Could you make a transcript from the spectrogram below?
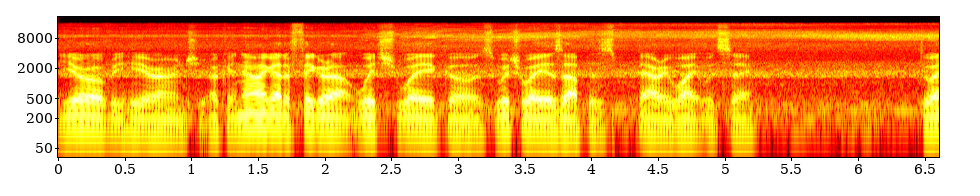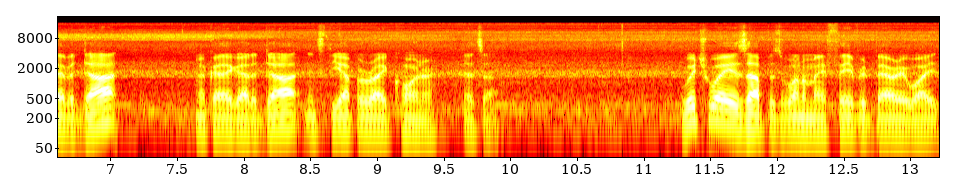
You're over here, aren't you? Okay, now I gotta figure out which way it goes. Which way is up, as Barry White would say. Do I have a dot? Okay, I got a dot, and it's the upper right corner. That's up. Which Way is Up is one of my favorite Barry White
